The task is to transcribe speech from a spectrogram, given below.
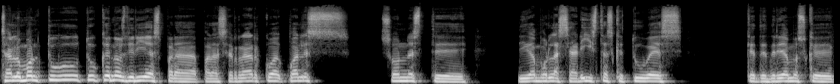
Salomón, ¿tú, tú qué nos dirías para, para cerrar? ¿Cuáles son este digamos, las aristas que tú ves que tendríamos que,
